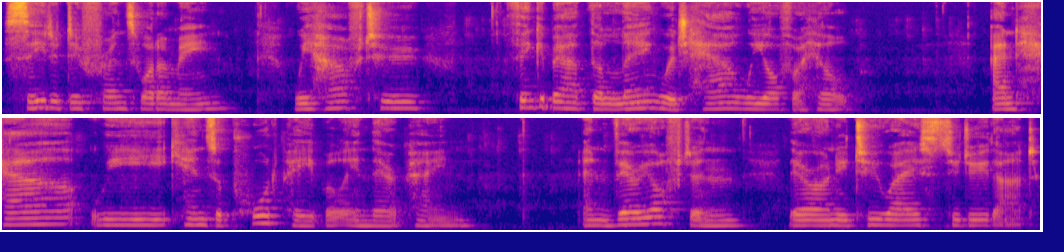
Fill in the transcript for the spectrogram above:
See the difference, what I mean? we have to think about the language, how we offer help, and how we can support people in their pain. And very often, there are only two ways to do that.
